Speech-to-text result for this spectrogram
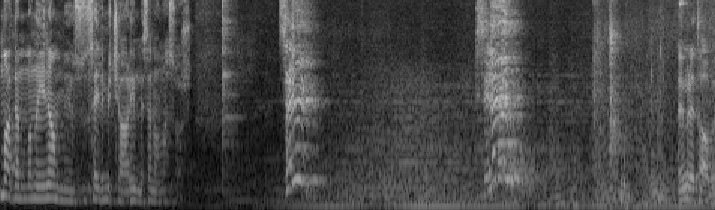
Madem bana inanmıyorsun Selim'i çağırayım da sen ona sor. Selim! Selim! Emret abi.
